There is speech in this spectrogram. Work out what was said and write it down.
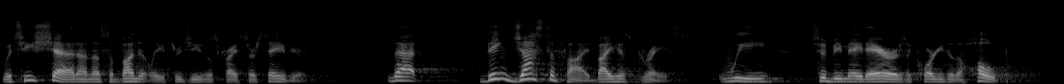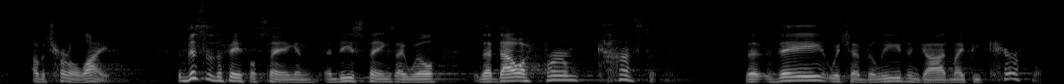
which He shed on us abundantly through Jesus Christ our Savior. That being justified by His grace, we should be made heirs according to the hope of eternal life. This is the faithful saying, and, and these things I will, that thou affirm constantly, that they which have believed in God might be careful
